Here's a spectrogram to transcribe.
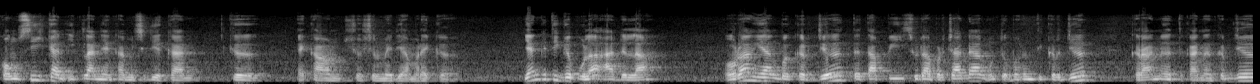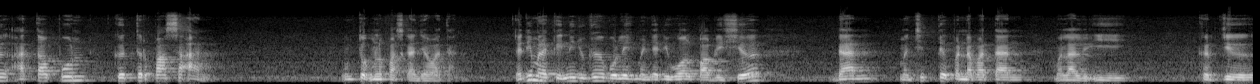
kongsikan iklan yang kami sediakan ke akaun sosial media mereka. Yang ketiga pula adalah orang yang bekerja tetapi sudah bercadang untuk berhenti kerja kerana tekanan kerja ataupun keterpaksaan untuk melepaskan jawatan. Jadi mereka ini juga boleh menjadi wall publisher dan mencipta pendapatan melalui kerja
